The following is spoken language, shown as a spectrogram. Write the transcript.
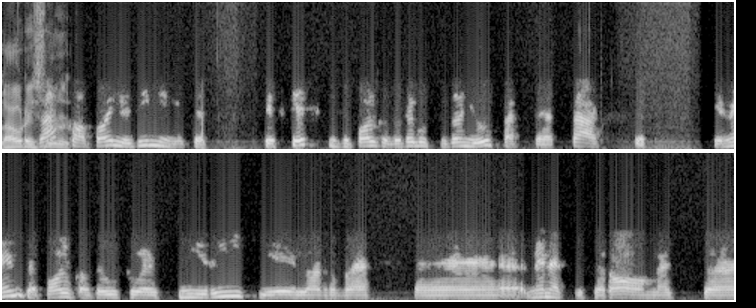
väga sul... paljud inimesed, kes keskmise palgaga tegutsevad, on ju õpetajad, päästjad ja nende palgatõusu eest nii riigieelarve äh, menetluse raames äh,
